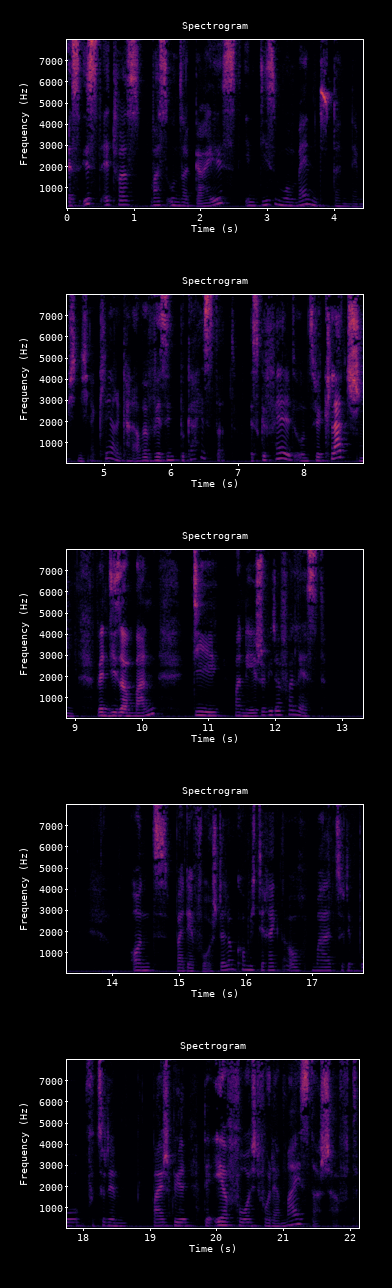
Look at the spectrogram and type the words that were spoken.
es ist etwas, was unser Geist in diesem Moment dann nämlich nicht erklären kann, aber wir sind begeistert. Es gefällt uns. Wir klatschen, wenn dieser Mann die Manege wieder verlässt. Und bei der Vorstellung komme ich direkt auch mal zu dem, Bo zu dem Beispiel der Ehrfurcht vor der Meisterschaft.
